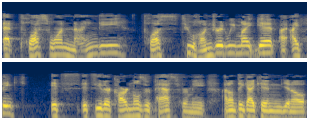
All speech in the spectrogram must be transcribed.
at plus 190, plus 200, we might get. I, I think it's it's either Cardinals or pass for me. I don't think I can, you know,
